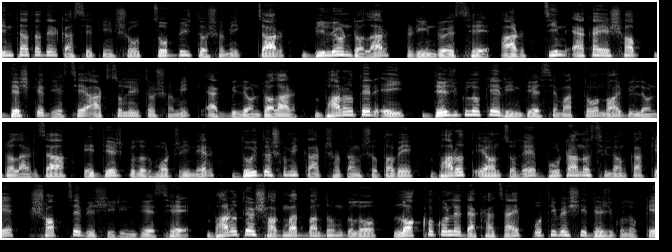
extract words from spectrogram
ঋণদাতাদের কাছে তিনশো চব্বিশ দশমিক চার বিলিয়ন ডলার ঋণ রয়েছে আর চীন একা এসব দেশকে দিয়েছে আটচল্লিশ দশমিক এক বিলিয়ন ডলার। ভারতের এই দেশগুলোকে ঋণ দিয়েছে মাত্র নয় বিলিয়ন ডলার, যা এই দেশগুলোর মোট ঋণের দুই দশমিক আট শতাংশ। তবে ভারত এ অঞ্চলে ভুটান ও শ্রীলঙ্কাকে সবচেয়ে বেশি ঋণ দিয়েছে। ভারতীয় সংবাদ মাধ্যমগুলো লক্ষ্য করলে দেখা যায়, প্রতিবেশী দেশগুলোকে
